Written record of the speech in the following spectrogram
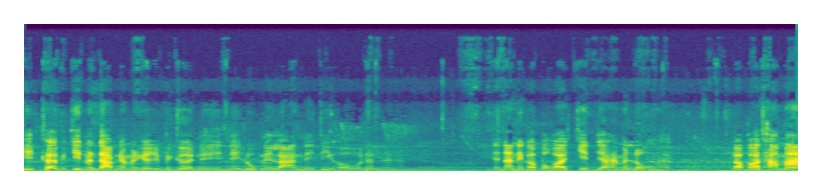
จิตเคยจิตมันดับเนี่ยมันเก็จะไปเกิดในในลูกในหลานในที่เขานั่นนะครับอย่างนั้นเนี่ยก็บอกว่าจิตอย่าให้มันหลงครับแล้วก็ธรรมะ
